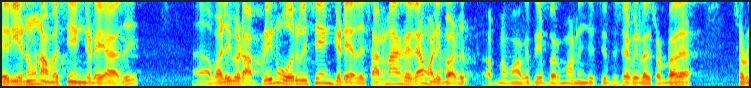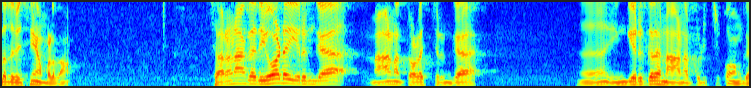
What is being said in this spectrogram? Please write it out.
தெரியணும்னு அவசியம் கிடையாது. வழிபட அப்படின்னு ஒரு விஷயம் கிடையாது. சரணாகதி தான் வழிபாடு. அப்போ நம்ம அகத்திய பெருமான் இங்கே சித்த சபையில் சொல்றத சொல்லத விஷயம் அவ்வளோதான் சரணாகதியோடு இருங்க நானை தொலைச்சிருங்க. இங்கே இருக்கிறத நானை பிடிச்சிக்கோங்க.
